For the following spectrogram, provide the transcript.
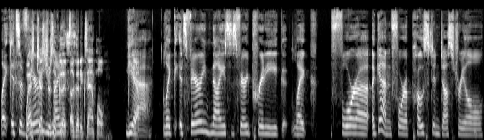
Like it's a Westchester's very a nice, good a good example. yeah, like it's very nice. It's very pretty. Like for a again for a post-industrial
